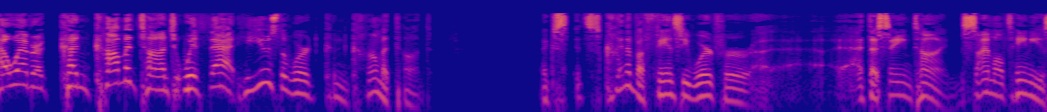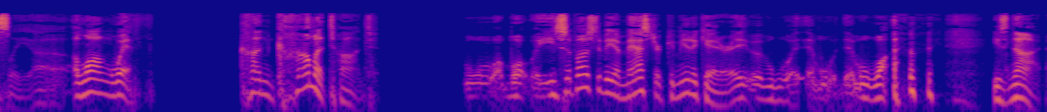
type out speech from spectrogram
However, concomitant with that, he used the word concomitant. Like it's kind of a fancy word for uh, at the same time, simultaneously, uh, along with concomitant. He's supposed to be a master communicator. He's not.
